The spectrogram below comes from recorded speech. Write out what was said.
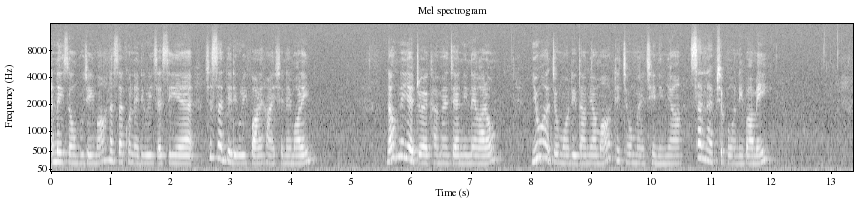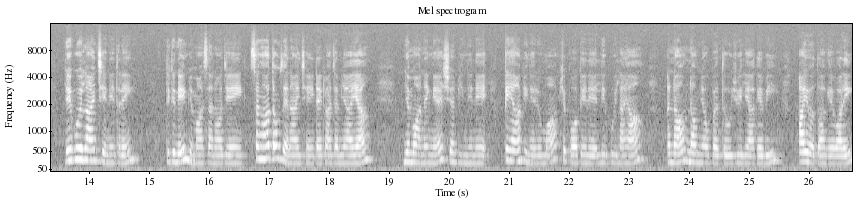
အနိမ့်ဆုံးမူချိန်မှာ28ဒီဂရီဆက်စီယပ်81ဒီဂရီဖာရင်ဟိုက်ရှိနိုင်ပါတယ်။နောက်နှစ်ရက်အတွက်ခန့်မှန်းချက်အနေနဲ့ကတော့မြို့ဟာကျုံမော်ဒေတာများမှာထချုံမဲ့အခြေအနေများဆက်လက်ဖြစ်ပေါ်နေပါမယ်။လေပွေလိုင်းခြေနေတဲ့ဒီကနေ့မြန်မာစံတော်ချိန်15:30နာရီချိန်တိုက်ထွားချက်များအရ မြန်မာနိုင်ငံရှမ်းပြည်နယ်နဲ့ကယားပြည်နယ်တို့မှာဖြစ်ပေါ်ခဲ့တဲ့လေပွေလိုင်းဟာအနောက်နောက်မြောက်ဘက်သို့ရွေ့လျားခဲ့ပြီးအာရုံသွားခဲ့ပါတယ်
